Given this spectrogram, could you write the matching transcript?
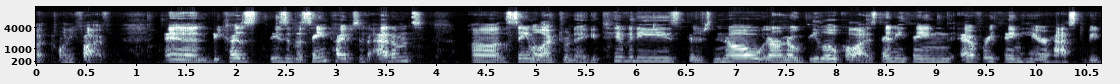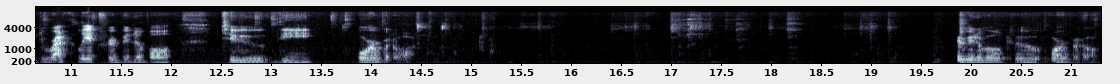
at 25. And because these are the same types of atoms, uh, the same electronegativities, there's no, there are no delocalized anything. Everything here has to be directly attributable to the orbital. Attributable to orbital,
